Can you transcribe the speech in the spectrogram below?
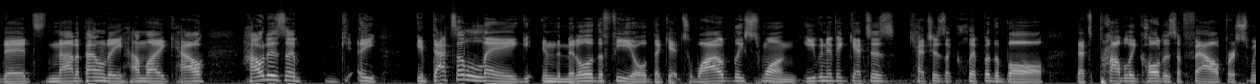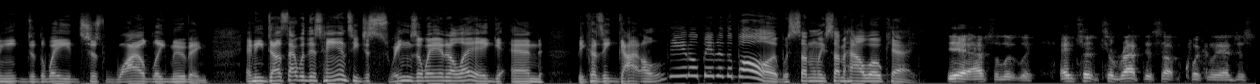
It's not a penalty. I'm like, how how does a, a if that's a leg in the middle of the field that gets wildly swung, even if it gets catches a clip of the ball, that's probably called as a foul for swinging to the way it's just wildly moving. And he does that with his hands. He just swings away at a leg, and because he got a little bit of the ball, it was suddenly somehow okay. yeah, absolutely. And to to wrap this up quickly, I just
